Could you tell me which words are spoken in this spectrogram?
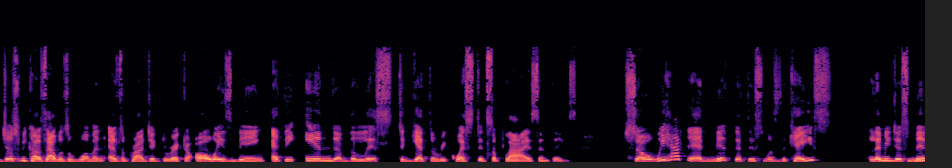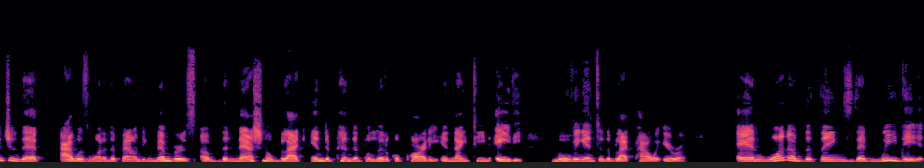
just because I was a woman as a project director, always being at the end of the list to get the requested supplies and things. So we have to admit that this was the case. Let me just mention that I was one of the founding members of the National Black Independent Political Party in 1980, moving into the Black Power era. And one of the things that we did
